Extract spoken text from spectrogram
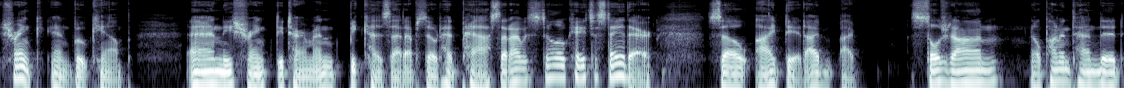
shrink in boot camp. And the shrink determined because that episode had passed that I was still okay to stay there. So I did. I, I soldiered on, no pun intended.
